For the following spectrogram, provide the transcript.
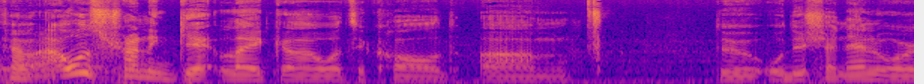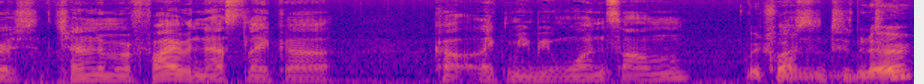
three. Yeah. I was trying to get like uh, what's it called? Um, the Eau de Chanel or Chanel number five, and that's like a, like maybe one something. Which one? Closer to Blur. two?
